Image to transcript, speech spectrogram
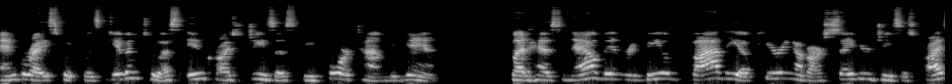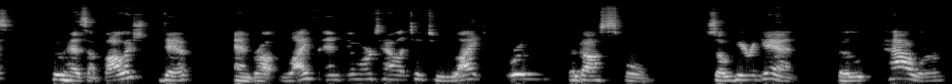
and grace, which was given to us in Christ Jesus before time began, but has now been revealed by the appearing of our Savior Jesus Christ, who has abolished death and brought life and immortality to light through the gospel. So here again, the power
